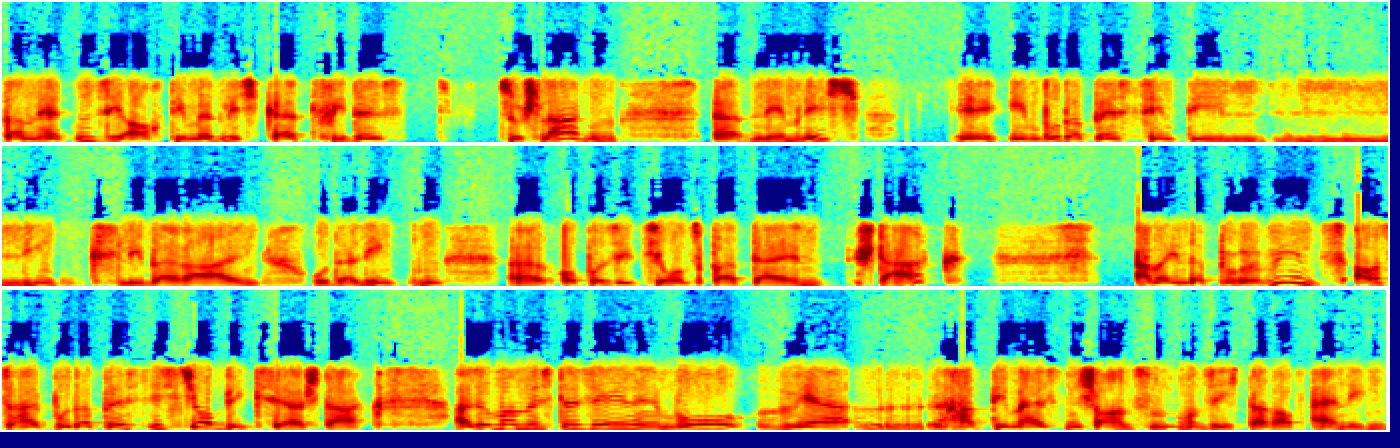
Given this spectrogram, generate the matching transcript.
dann hätten sie auch die Möglichkeit, Fidesz zu schlagen. Äh, nämlich äh, in Budapest sind die linksliberalen oder linken äh, Oppositionsparteien stark aber in der Provinz außerhalb Budapest ist Jobbik sehr stark. Also man müsste sehen, wo wer hat die meisten Chancen und sich darauf einigen.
